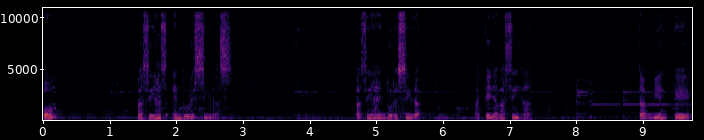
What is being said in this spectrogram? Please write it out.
o vasijas endurecidas. Vasijas endurecidas. Aquella vasija también que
